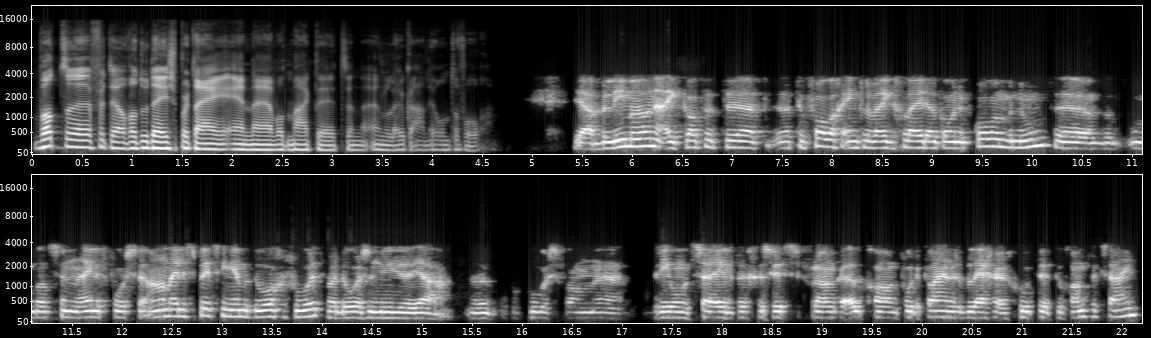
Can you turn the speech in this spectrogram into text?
Wat, vertel, wat doet deze partij en wat maakt het een, een leuk aandeel om te volgen? Ja, Belimo. Nou, ik had het toevallig enkele weken geleden ook al in een column benoemd. omdat ze een hele forse aandelensplitsing hebben doorgevoerd. Waardoor ze nu ja, op een koers van 370 Zwitserse franken ook gewoon voor de kleinere belegger goed uh, toegankelijk zijn.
